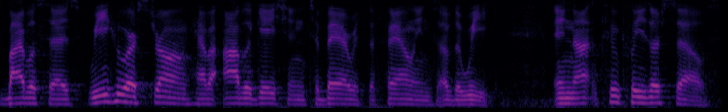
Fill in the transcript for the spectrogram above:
the Bible says, We who are strong have an obligation to bear with the failings of the weak, and not to please ourselves.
